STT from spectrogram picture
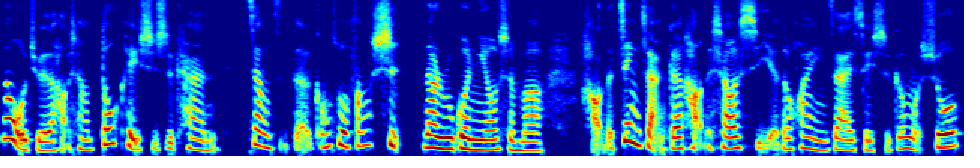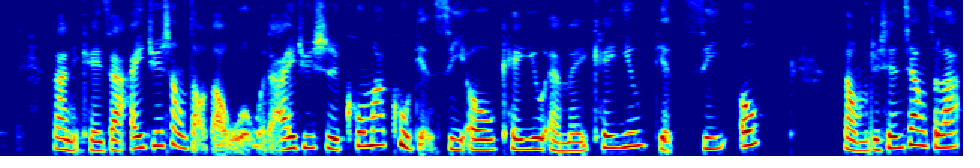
那我觉得好像都可以试试看这样子的工作方式。那如果你有什么好的进展跟好的消息，也都欢迎在随时跟我说。那你可以在 IG 上找到我，我的 IG 是 kumaku 点 co k u m a k u 点 c o。那我们就先这样子啦，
